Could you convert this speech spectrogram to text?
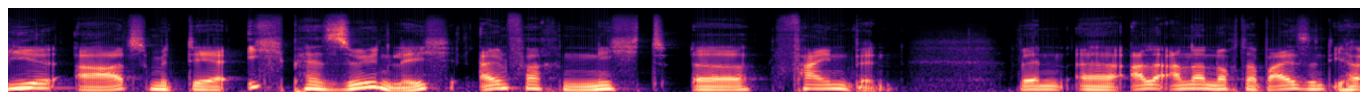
Spielart, mit der ich persönlich einfach nicht äh, fein bin wenn äh, alle anderen noch dabei sind, ihr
